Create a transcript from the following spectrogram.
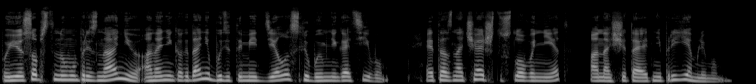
По ее собственному признанию, она никогда не будет иметь дело с любым негативом. Это означает, что слово «нет» она считает неприемлемым.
